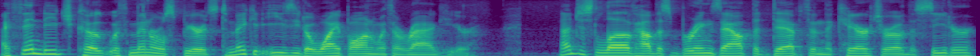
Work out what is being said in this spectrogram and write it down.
I thinned each coat with mineral spirits to make it easy to wipe on with a rag here. I just love how this brings out the depth and the character of the cedar.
